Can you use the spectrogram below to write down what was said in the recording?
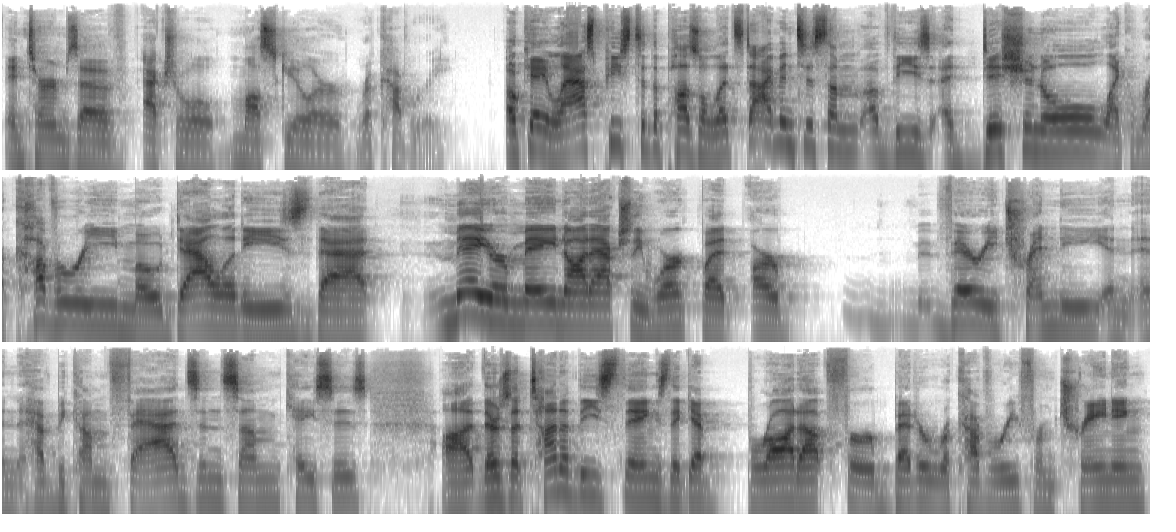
in terms of actual muscular recovery. Okay, last piece to the puzzle. Let's dive into some of these additional like recovery modalities that may or may not actually work, but are very trendy and, and have become fads in some cases. Uh, there's a ton of these things that get brought up for better recovery from training.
